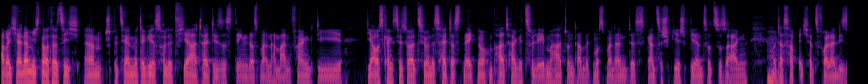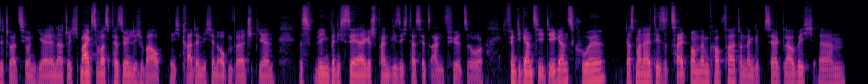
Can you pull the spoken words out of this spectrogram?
Aber ich erinnere mich noch, dass ich ähm, speziell Metal Gear Solid 4 hat halt dieses Ding, dass man am Anfang die die Ausgangssituation ist halt, dass Snake noch ein paar Tage zu leben hat und damit muss man dann das ganze Spiel spielen sozusagen. Mhm. Und das hat mich jetzt voll an die Situation hier erinnert. Und ich mag sowas persönlich überhaupt nicht, gerade nicht in Open-World-Spielen. Deswegen bin ich sehr gespannt, wie sich das jetzt anfühlt. So, ich finde die ganze Idee ganz cool, dass man halt diese Zeitbombe im Kopf hat und dann gibt es ja, glaube ich, ähm,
